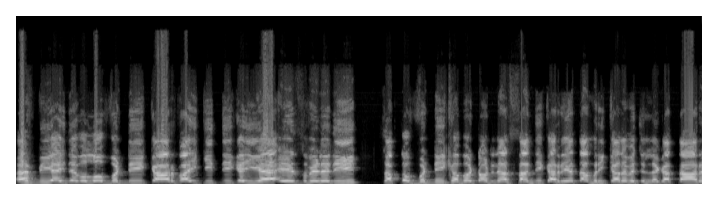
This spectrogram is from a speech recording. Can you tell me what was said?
FBI ਦੇ ਵੱਲੋਂ ਵੱਡੀ ਕਾਰਵਾਈ ਕੀਤੀ ਗਈ ਹੈ। ਇਸ ਵੇਲੇ ਦੀ ਸਭ ਤੋਂ ਵੱਡੀ ਖਬਰ ਤੁਹਾਡੇ ਨਾਲ ਸਾਂਝੀ ਕਰ ਰਹੇ ਹਾਂ ਤਾਂ ਅਮਰੀਕਾ ਦੇ ਵਿੱਚ ਲਗਾਤਾਰ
